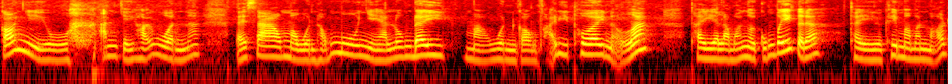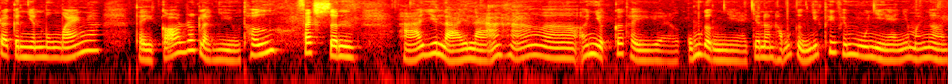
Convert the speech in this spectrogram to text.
Có nhiều anh chị hỏi Quỳnh á tại sao mà Quỳnh không mua nhà luôn đi mà Quỳnh còn phải đi thuê nữa? Thì là mọi người cũng biết rồi đó. Thì khi mà mình mở ra kinh doanh buôn bán á, thì có rất là nhiều thứ phát sinh. Hả? Với lại là hả ờ, ở Nhật á, thì ờ, cũng gần nhà cho nên không cần nhất thiết phải mua nhà nha mọi người.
